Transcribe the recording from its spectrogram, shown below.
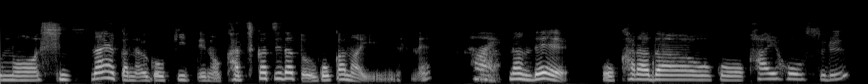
そのしなやかな動きっていうのはカチカチだと動かないんですね。はい。なんで、こう体をこう解放する。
